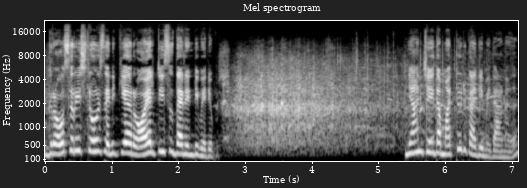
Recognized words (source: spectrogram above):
ഗ്രോസറി സ്റ്റോഴ്സ് എനിക്ക് റോയൽറ്റീസ് തരേണ്ടി വരും. ഞാൻ ചെയ്ത മറ്റൊരു കാര്യം ഇതാണ്.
